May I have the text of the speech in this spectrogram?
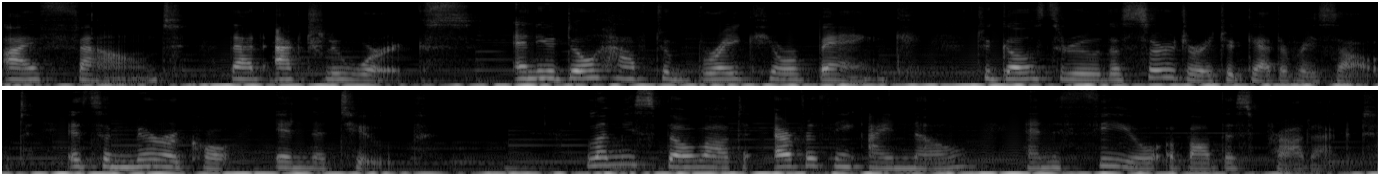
I've found that actually works. And you don't have to break your bank to go through the surgery to get the result. It's a miracle in the tube. Let me spell out everything I know and feel about this product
